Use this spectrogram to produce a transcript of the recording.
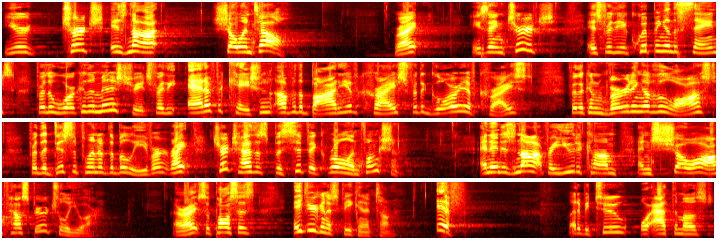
Your church is not show and tell, right? He's saying church is for the equipping of the saints, for the work of the ministry. It's for the edification of the body of Christ, for the glory of Christ, for the converting of the lost, for the discipline of the believer, right? Church has a specific role and function. And it is not for you to come and show off how spiritual you are. All right? So Paul says, if you're going to speak in a tongue, if, let it be two or at the most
